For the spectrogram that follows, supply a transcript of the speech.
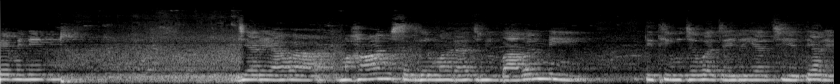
બે મિનિટ. જ્યારે આવા મહાન સદગુરુ મહારાજની બાવનમી તિથિ ઉજવવા જઈ રહ્યા છીએ, ત્યારે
